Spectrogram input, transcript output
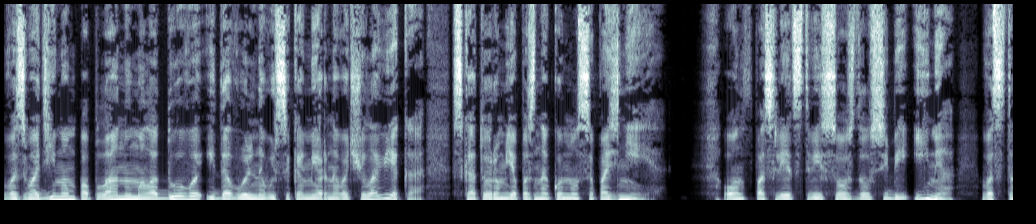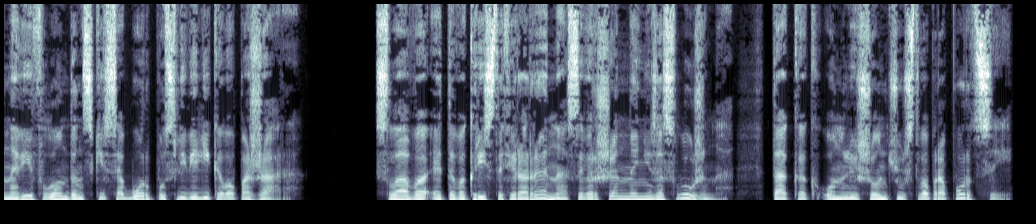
возводимом по плану молодого и довольно высокомерного человека, с которым я познакомился позднее. Он впоследствии создал себе имя, восстановив лондонский собор после Великого пожара. Слава этого Кристофера Рена совершенно незаслужена, так как он лишен чувства пропорции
